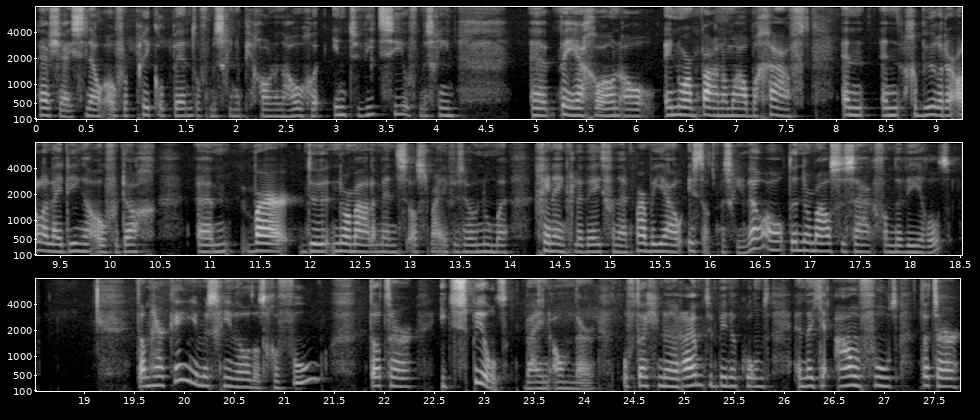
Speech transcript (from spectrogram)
hè, als jij snel overprikkeld bent of misschien heb je gewoon een hoge intuïtie of misschien eh, ben je gewoon al enorm paranormaal begaafd en, en gebeuren er allerlei dingen overdag um, waar de normale mens, als we het maar even zo noemen, geen enkele weet van heeft. Maar bij jou is dat misschien wel al de normaalste zaak van de wereld dan herken je misschien wel dat gevoel dat er iets speelt bij een ander. Of dat je een ruimte binnenkomt en dat je aanvoelt dat er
